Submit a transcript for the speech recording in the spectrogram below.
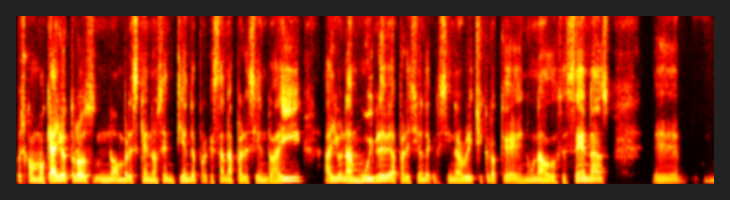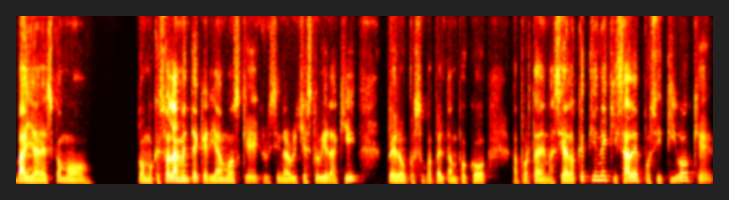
pues como que hay otros nombres que no se entiende por qué están apareciendo ahí. Hay una muy breve aparición de Christina Ricci, creo que en una o dos escenas. Eh, vaya, es como, como que solamente queríamos que Christina Ricci estuviera aquí, pero pues su papel tampoco aporta demasiado. ¿Qué tiene quizá de positivo? Que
